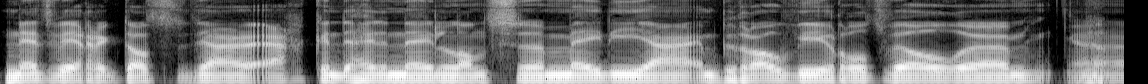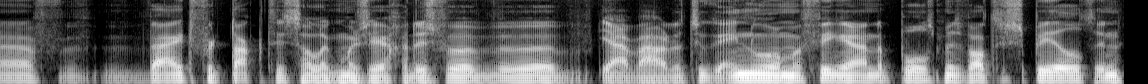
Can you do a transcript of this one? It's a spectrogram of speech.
netwerk dat ja, eigenlijk in de hele Nederlandse media- en bureauwereld wel uh, ja. uh, wijd vertakt is, zal ik maar zeggen. Dus we, we, ja, we houden natuurlijk een enorme vinger aan de pols met wat er speelt. En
